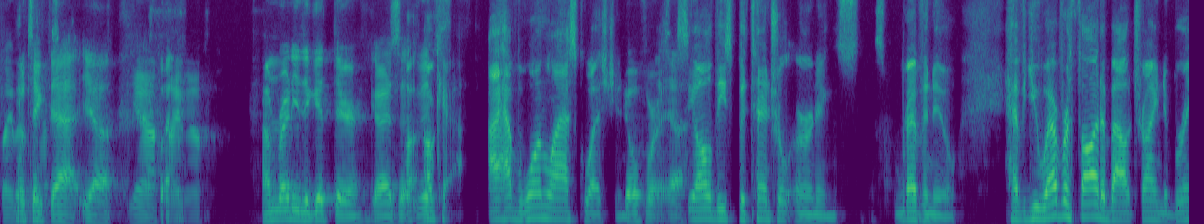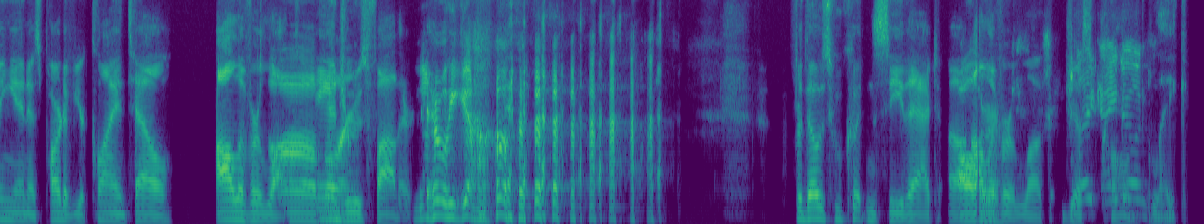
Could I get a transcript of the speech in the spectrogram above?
We'll, we'll take that yeah Yeah, But- I know. i'm ready to get there guys Uh, okay. I have one last question. go for it yeah See all these potential earnings, revenue. Have you ever thought about trying to bring in as part of your clientele Oliver Luck, Oh. Andrew's father? There we go. For those who couldn't see that, uh, Oliver. Oliver Luck just Blake, called? Blake.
